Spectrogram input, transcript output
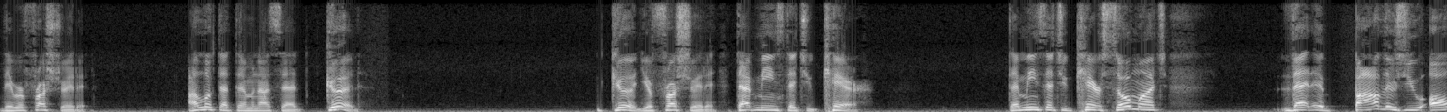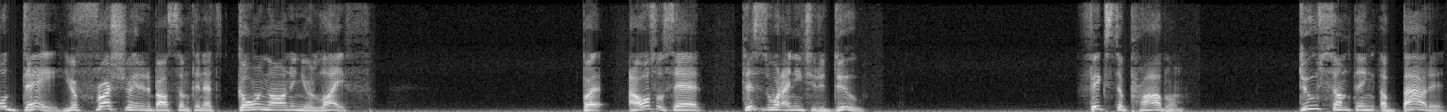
They were frustrated. I looked at them and I said, Good. Good. You're frustrated. That means that you care. That means that you care so much that it bothers you all day. You're frustrated about something that's going on in your life. But I also said, This is what I need you to do fix the problem, do something about it,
